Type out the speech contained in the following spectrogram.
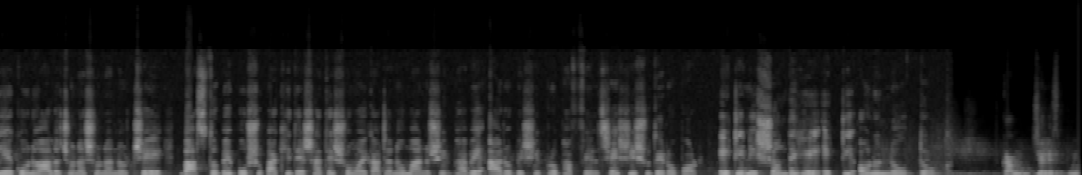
নিয়ে কোনো আলোচনা শোনানোর চেয়ে বাস্তবে পশু পাখিদের সাথে সময় কাটানো মানসিকভাবে আরও বেশি প্রভাব ফেলছে শিশুদের ওপর। এটি নিঃসন্দেহে একটি অনন্য উদ্যোগ। cam ce le spun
